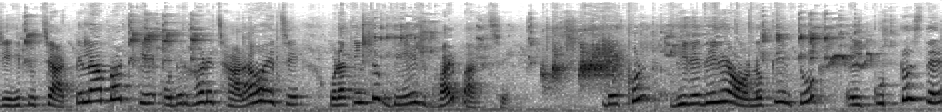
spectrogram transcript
যেহেতু চারটে লাভবার্ডকে ওদের ঘরে ছাড়া হয়েছে, ওরা কিন্তু বেশ ভয় পাচ্ছে। দেখুন, ধীরে ধীরে অর্ণব কিন্তু এই কুট্টুসদের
